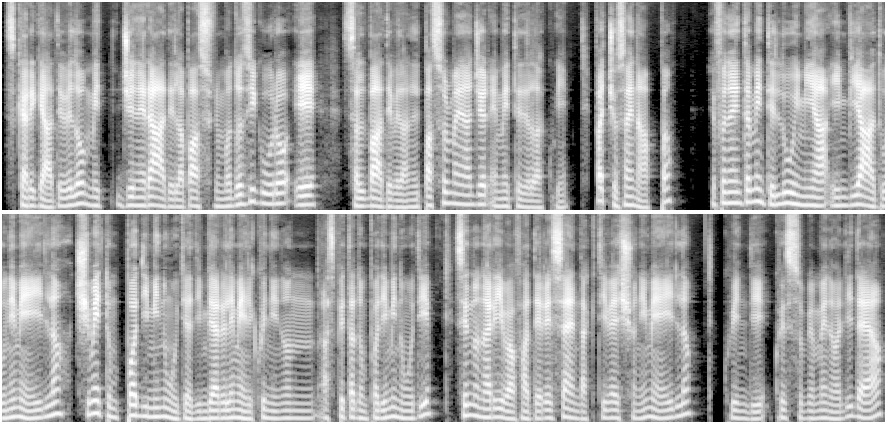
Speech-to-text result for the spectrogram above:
scaricatevelo, generate la password in modo sicuro e salvatevela nel password manager e mettetela qui. Faccio sign up e fondamentalmente lui mi ha inviato un'email, ci mette un po' di minuti ad inviare l'email, quindi non aspettate un po' di minuti, se non arriva fate resend activation email, quindi questo più o meno è l'idea.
